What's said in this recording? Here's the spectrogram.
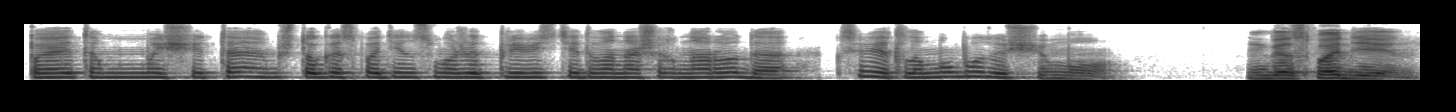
«Поэтому мы считаем, что господин сможет привести два наших народа к светлому будущему». «Господин,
